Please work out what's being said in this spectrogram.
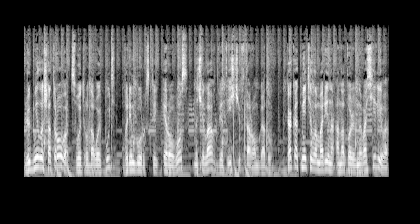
Людмила Шатрова свой трудовой путь в Оренбургской ЭРОВОЗ начала в 2002 году. Как отметила Марина Анатольевна Васильева,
